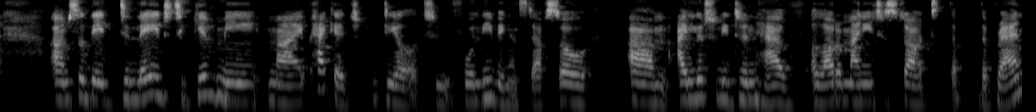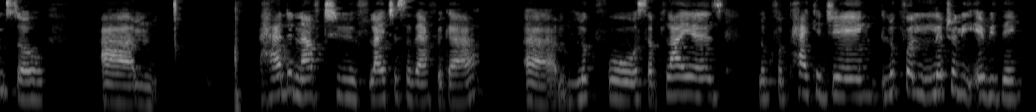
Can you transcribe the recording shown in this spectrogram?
um, so they delayed to give me my package deal to for leaving and stuff. So um, I literally didn't have a lot of money to start the the brand. So um, had enough to fly to South Africa, um, look for suppliers, look for packaging, look for literally everything.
